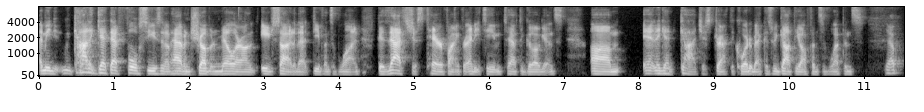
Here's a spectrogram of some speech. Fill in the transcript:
I mean, we got to get that full season of having Chubb and Miller on each side of that defensive line because that's just terrifying for any team to have to go against. Um, and again, God, just draft the quarterback because we got the offensive weapons. Yep.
